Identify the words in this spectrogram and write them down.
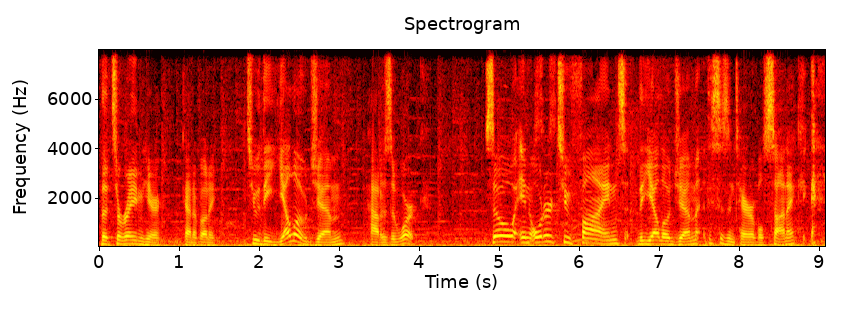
the terrain here, kind of funny. To the yellow gem, how does it work? So in order to find the yellow gem, this isn't terrible, Sonic.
